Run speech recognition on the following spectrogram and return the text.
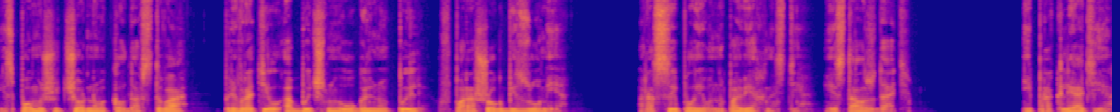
и с помощью черного колдовства превратил обычную угольную пыль в порошок безумия, рассыпал его на поверхности и стал ждать. И проклятие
